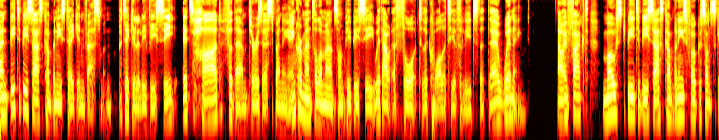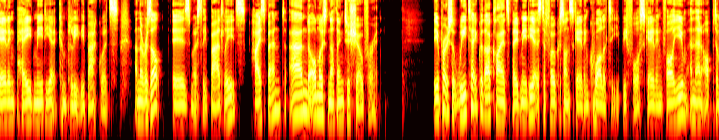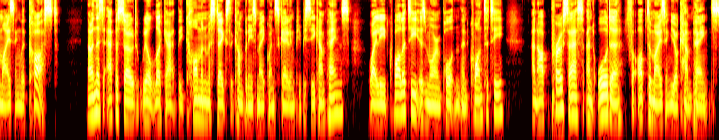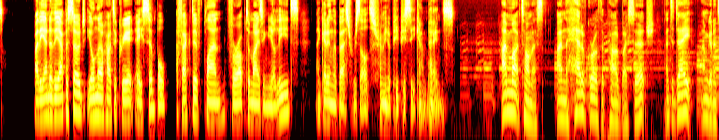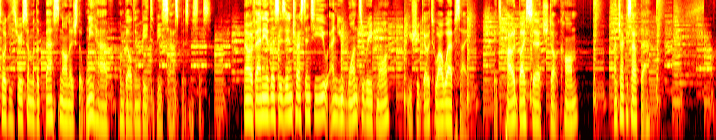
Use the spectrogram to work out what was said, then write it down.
When B2B SaaS companies take investment, particularly VC, it's hard for them to resist spending incremental amounts on PPC without a thought to the quality of the leads that they're winning. Now, in fact, most B2B SaaS companies focus on scaling paid media completely backwards, and the result is mostly bad leads, high spend, and almost nothing to show for it. The approach that we take with our clients' paid media is to focus on scaling quality before scaling volume and then optimizing the cost. Now, in this episode, we'll look at the common mistakes that companies make when scaling PPC campaigns, why lead quality is more important than quantity, and our process and order for optimizing your campaigns. By the end of the episode, you'll know how to create a simple, effective plan for optimizing your leads and getting the best results from your PPC campaigns. I'm Marc Thomas. I'm the head of growth at Powered by Search, and today I'm going to talk you through some of the best knowledge that we have on building B2B SaaS businesses. Now, if any of this is interesting to you and you want to read more, you should go to our website. It's poweredbysearch.com and check us out there.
